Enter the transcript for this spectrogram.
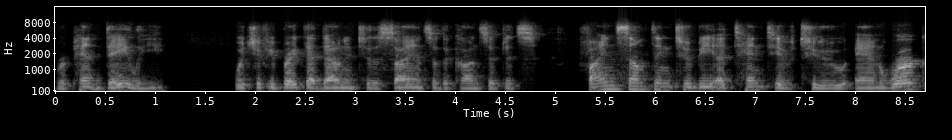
repent daily, which, if you break that down into the science of the concept, it's find something to be attentive to and work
